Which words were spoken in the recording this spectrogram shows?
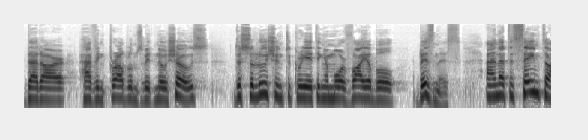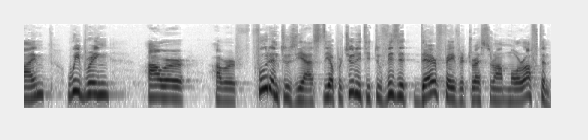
that are having problems with no shows the solution to creating a more viable business. And at the same time, we bring our, our food enthusiasts the opportunity to visit their favorite restaurant more often.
